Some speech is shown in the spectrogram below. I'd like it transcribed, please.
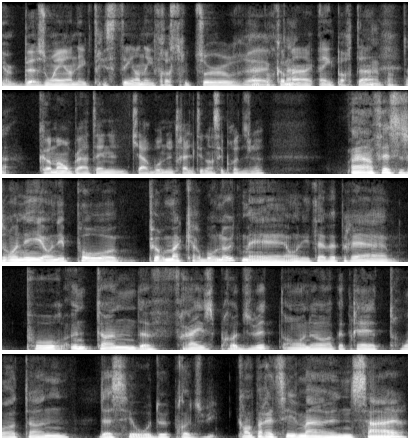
un besoin en électricité, en infrastructure euh, important. comment important. important. Comment on peut atteindre une carboneutralité dans ces produits-là? Ben, en fait, c'est sûr, on n'est on est pas purement carboneutre, mais on est à peu près à, pour une tonne de fraises produites, on a à peu près trois tonnes de CO2 produit. Comparativement à une serre,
